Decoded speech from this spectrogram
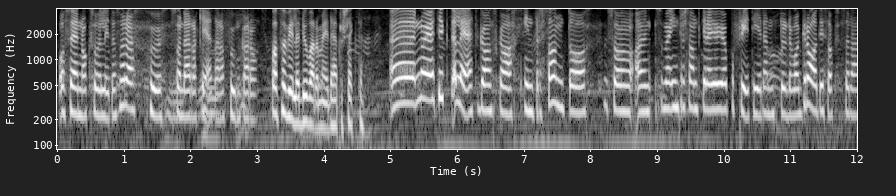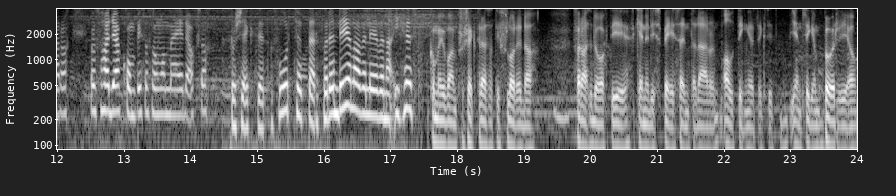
Och sen också lite sådär hur sådana raketerna funkar. Varför ville du vara med i det här projektet? Uh, no, jag tyckte det lät ganska intressant och som, som en intressant grej att göra på fritiden då det var gratis också sådär och, och så hade jag kompisar som var med i det också. Projektet fortsätter för en del av eleverna i höst. Det kommer ju vara en projektresa till Florida för att då åka till Kennedy Space Center där och allting riktigt egentligen börjar.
